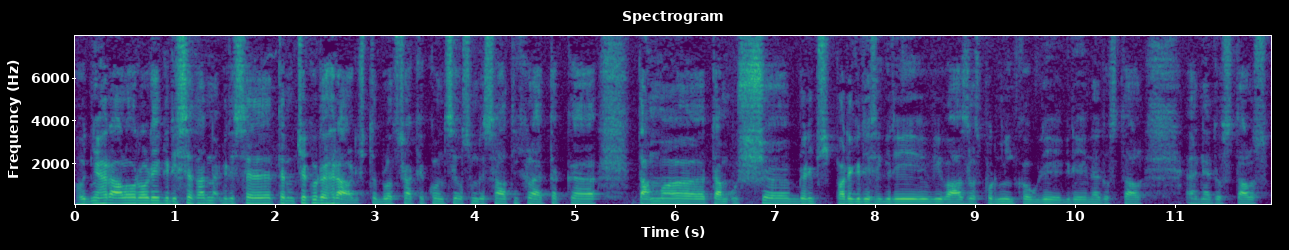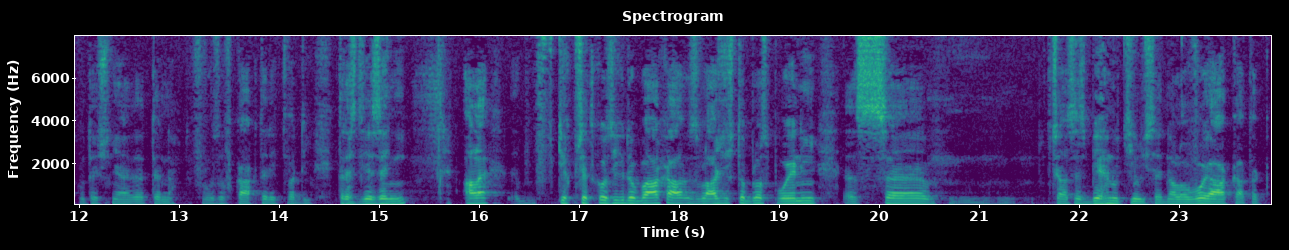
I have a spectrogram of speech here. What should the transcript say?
hodně hrálo roli, kdy se, ten, kdy se ten útěk odehrál. Když to bylo třeba ke konci 80. let, tak eh, tam, eh, tam už byly případy, kdy, kdy vyvázel s podmínkou, kdy, kdy nedostal, nedostal skutečně ten v vozovkách, který tvrdý trest vězení. Ale v těch předchozích dobách, a zvlášť, když to bylo spojené s třeba se zběhnutím, když se jednalo o vojáka, tak,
